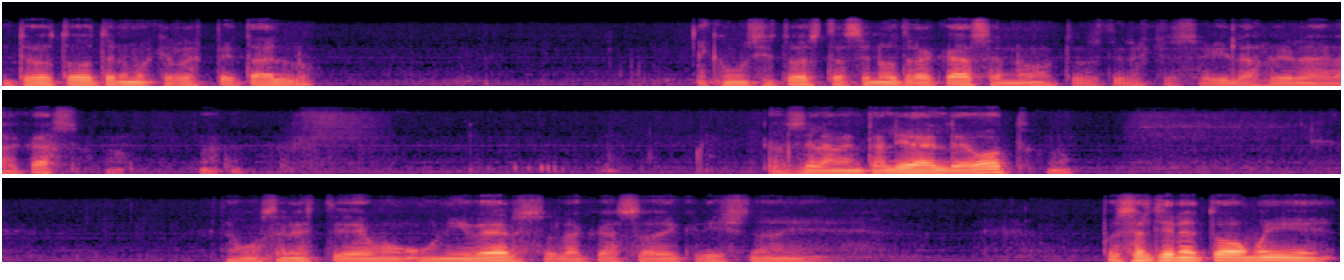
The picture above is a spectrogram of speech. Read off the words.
Entonces todo tenemos que respetarlo. Es como si tú estás en otra casa, ¿no? Entonces tienes que seguir las reglas de la casa. ¿no? Entonces la mentalidad del devoto. ¿no? Estamos en este universo, la casa de Krishna. Pues él tiene todo muy,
